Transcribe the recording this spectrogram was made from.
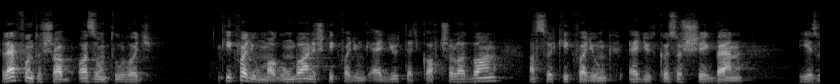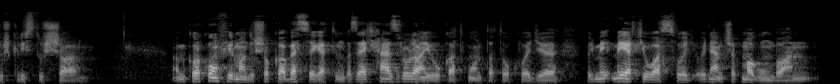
A legfontosabb azon túl, hogy kik vagyunk magunkban, és kik vagyunk együtt egy kapcsolatban, az, hogy kik vagyunk együtt közösségben Jézus Krisztussal. amikor konfirmandusokkal beszélgettünk az egyházról, olyan jókat mondtatok, hogy, hogy miért jó az, hogy, hogy nem csak magunkban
